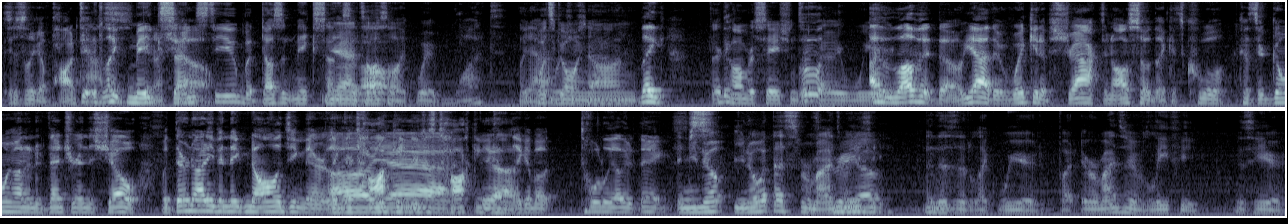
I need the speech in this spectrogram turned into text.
It's just like a podcast. it like makes sense show. to you, but doesn't make sense. yeah, at it's all. also like, wait, what? like Yeah. what's What going on. Like Their the- conversations are very weird. I love it though. Yeah, they're wicked abstract, and also like it's cool because they're going on an adventure in the show, but they're not even acknowledging their like they're Oh, talking. They're just talking Yeah. to, like about totally other things. And you know, you know what this reminds me of? And this is like weird, but it reminds me of Leafy is here.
